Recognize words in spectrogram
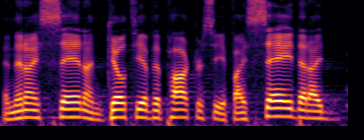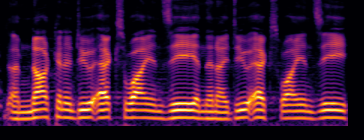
and then I sin, I'm guilty of hypocrisy. If I say that I, I'm not going to do X, Y, and Z and then I do X, Y, and Z,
